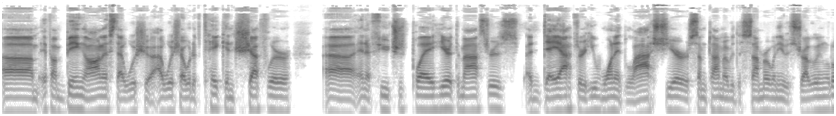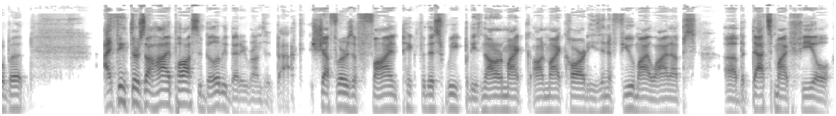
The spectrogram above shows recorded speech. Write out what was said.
Um, if I'm being honest, I wish I wish I would have taken Scheffler uh, in a futures play here at the Masters a day after he won it last year or sometime over the summer when he was struggling a little bit. I think there's a high possibility that he runs it back. Scheffler is a fine pick for this week, but he's not on my on my card. He's in a few of my lineups, uh, but that's my feel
